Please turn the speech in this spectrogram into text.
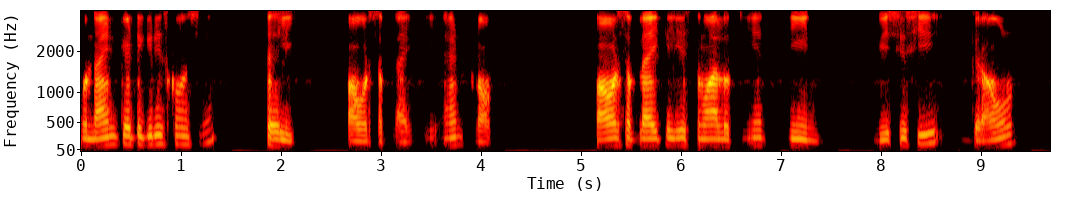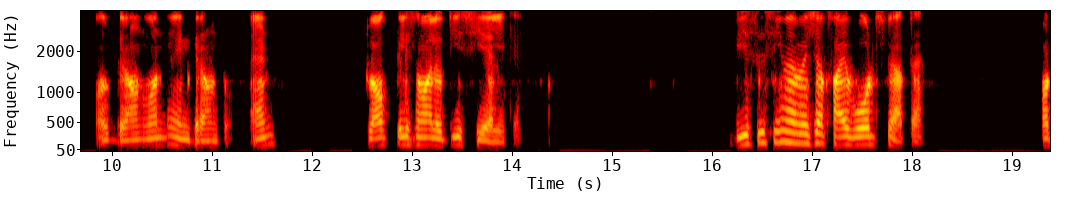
वो नाइन कैटेगरीज कौन सी है? पहली पावर सप्लाई की एंड क्लॉक पावर सप्लाई के लिए इस्तेमाल होती है तीन वीसीसी ग्राउंड और ground one and ground two and clock के लिए इस्तेमाल होती है सीएल के। बीसीसी में हमेशा फाइव वोट्स पे आता है। और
